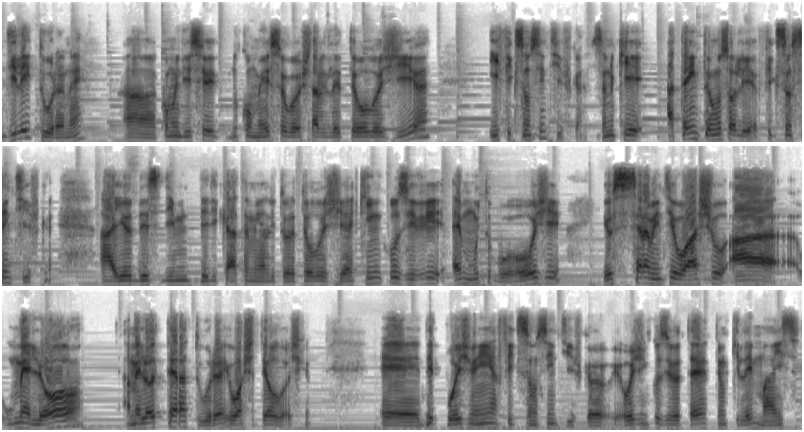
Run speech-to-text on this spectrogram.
de leitura, né? Uh, como eu disse no começo, eu gostava de ler teologia e ficção científica, sendo que até então eu só lia ficção científica. Aí eu decidi me dedicar também à leitura teologia, que inclusive é muito boa. Hoje, eu sinceramente eu acho a o melhor a melhor literatura, eu acho teológica. É, depois vem a ficção científica. Hoje, inclusive, eu até tenho que ler mais.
